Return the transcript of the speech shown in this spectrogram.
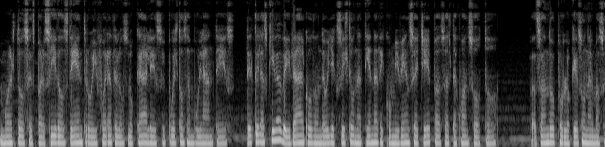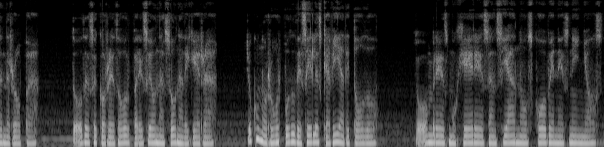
Muertos esparcidos dentro y fuera de los locales y puestos ambulantes. Desde la esquina de Hidalgo, donde hoy existe una tienda de convivencia Yepas hasta Juan Soto. Pasando por lo que es un almacén de ropa. Todo ese corredor parecía una zona de guerra. Yo con horror pude decirles que había de todo. Hombres, mujeres, ancianos, jóvenes, niños.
